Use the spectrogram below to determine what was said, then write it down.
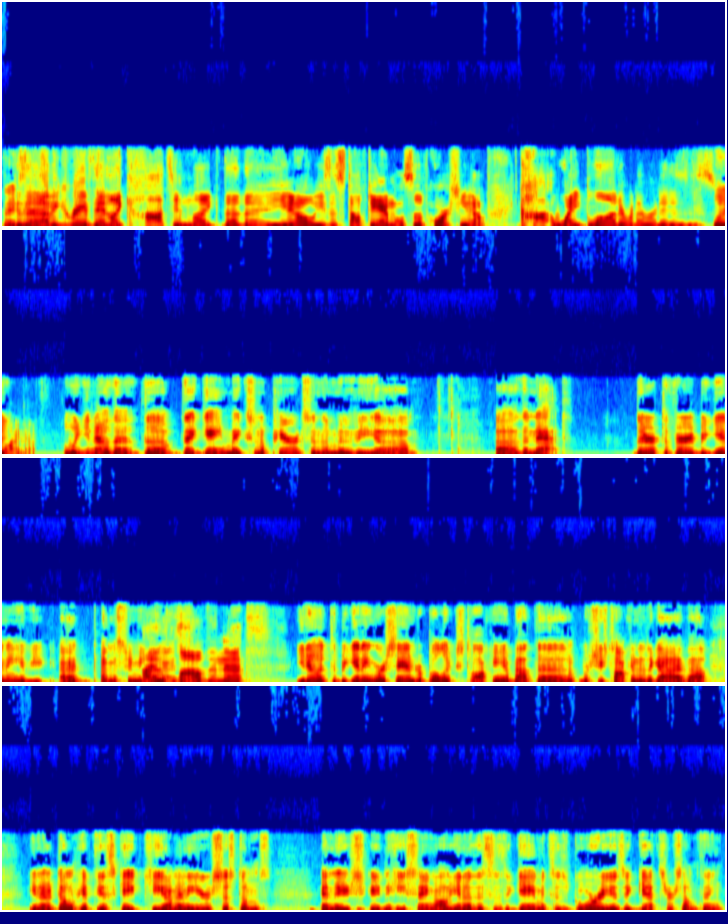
Because that'd be great if they had like cotton, like the the you know he's a stuffed animal, so of course you know co- white blood or whatever it is is Well, flying out. Well, you know that the that game makes an appearance in the movie um, uh, The Net. There at the very beginning, have you? I, I'm assuming you I guys. love the net. you know, at the beginning where Sandra Bullock's talking about the where she's talking to the guy about you know don't hit the escape key on any of your systems, and they and he's saying, oh, you know, this is a game. It's as gory as it gets, or something.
